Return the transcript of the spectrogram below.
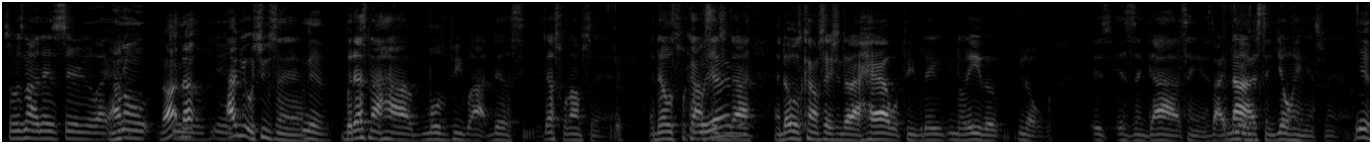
So it's not necessarily like I don't. Mm-hmm. No, I, no, know, yeah. I get what you're saying. Yeah. But that's not how most people out there see it. That's what I'm saying. And those Well, yeah, I conversations that I, and those conversations that I have with people, they you know, they either, you know, it's, it's in God's hands. Like, nah, it's in your hands, fam. Yeah.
